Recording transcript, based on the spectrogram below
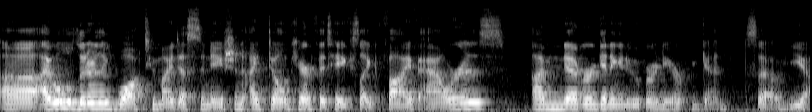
Uh, I will literally walk to my destination. I don't care if it takes like five hours. I'm never getting an Uber in New York again. So yeah,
